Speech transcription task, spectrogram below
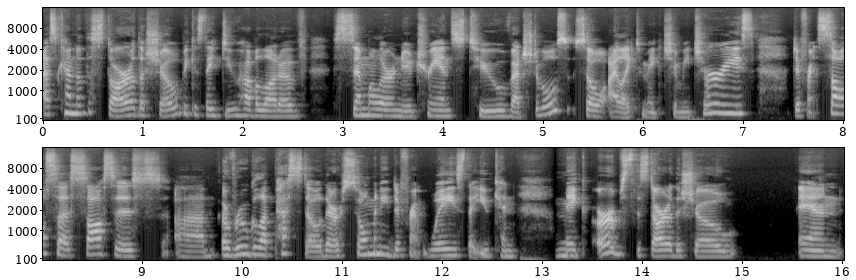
as kind of the star of the show because they do have a lot of similar nutrients to vegetables. So I like to make chimichurris, different salsa, sauces, um, arugula pesto. There are so many different ways that you can make herbs the star of the show and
